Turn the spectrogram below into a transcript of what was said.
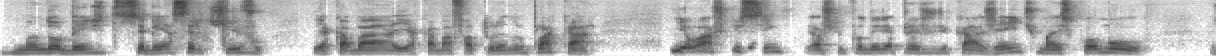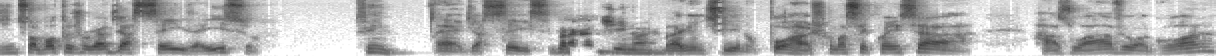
mandou bem de ser bem assertivo e acabar, e acabar faturando no placar. E eu acho que sim, eu acho que poderia prejudicar a gente, mas como a gente só volta a jogar dia 6, é isso? Sim. É, dia 6. Bragantino, é. Bragantino. Porra, acho que uma sequência razoável agora.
